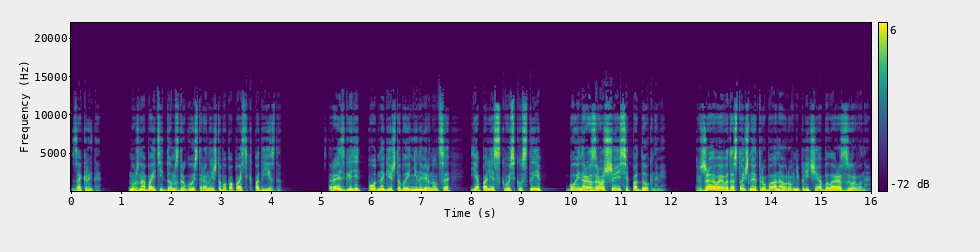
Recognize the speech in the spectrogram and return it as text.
Закрыто. Нужно обойти дом с другой стороны, чтобы попасть к подъезду. Стараясь глядеть под ноги, чтобы не навернуться, я полез сквозь кусты, буйно разросшиеся под окнами. Ржавая водосточная труба на уровне плеча была разорвана.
